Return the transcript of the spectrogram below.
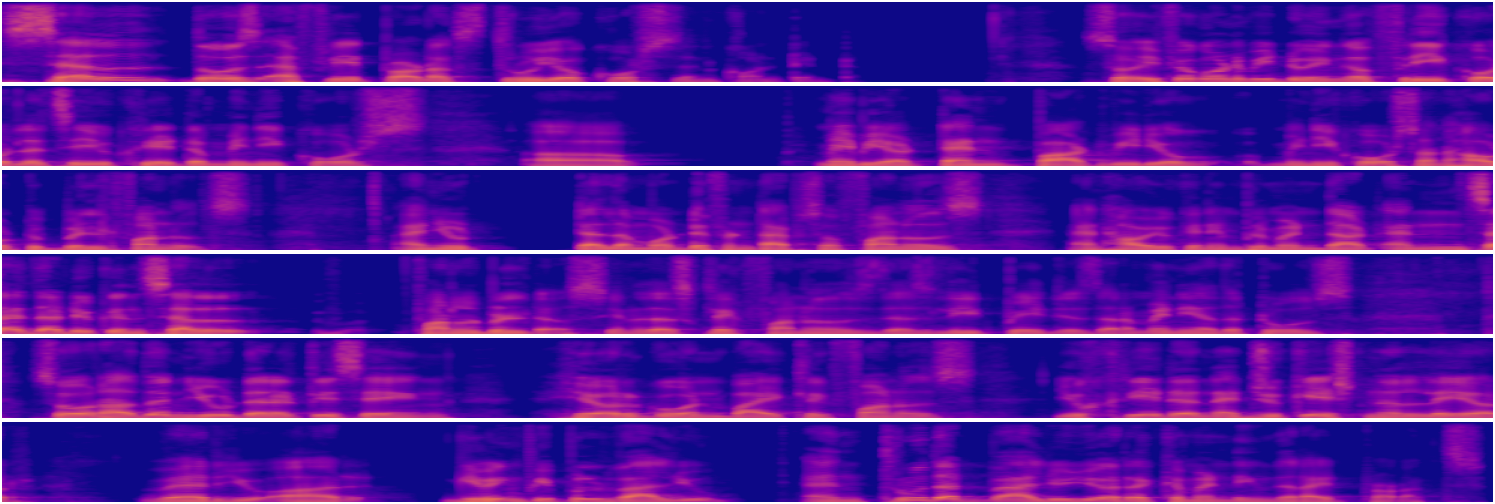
sell those affiliate products through your courses and content. So if you're going to be doing a free course, let's say you create a mini course, uh, maybe a 10 part video mini course on how to build funnels, and you tell them about different types of funnels and how you can implement that. And inside that, you can sell funnel builders. You know, there's ClickFunnels, there's Leadpages, there are many other tools. So rather than you directly saying, here, go and buy ClickFunnels, you create an educational layer where you are giving people value, and through that value, you are recommending the right products.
